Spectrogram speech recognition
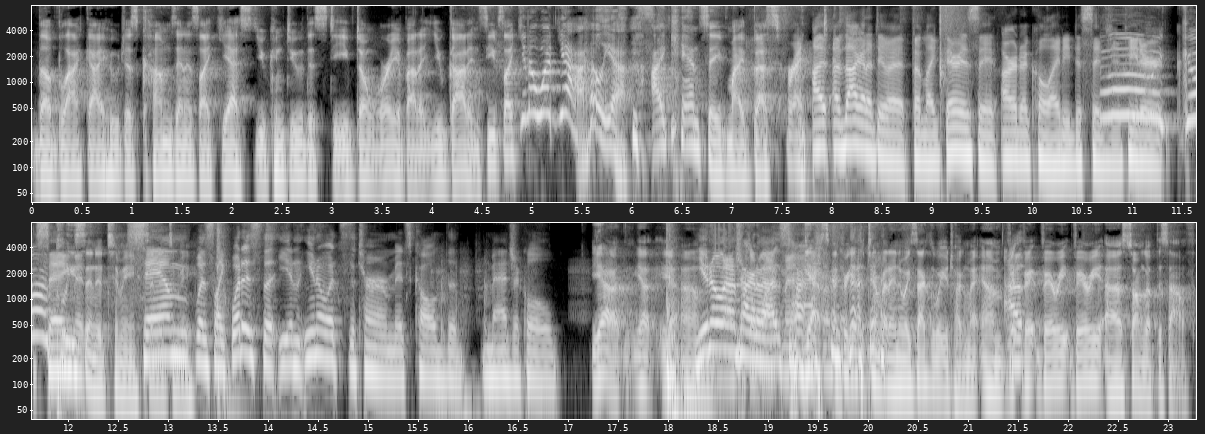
the black guy who just comes in and is like, yes, you can do this, Steve. Don't worry about it. You got it. And Steve's like, you know what? Yeah, hell yeah, I can save my best friend. I, I'm not gonna do it, but like there is an article I need to send you, oh Peter. my god! Please send it to me. Send it to Sam me. was like, "What is the you know, you know what's the term? It's called the magical." Yeah, yeah, yeah. Um, You know what I'm talking about? Sorry. Yes, I forget the term, but I know exactly what you're talking about. Um, I- ve- very, very, uh, song of the South.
